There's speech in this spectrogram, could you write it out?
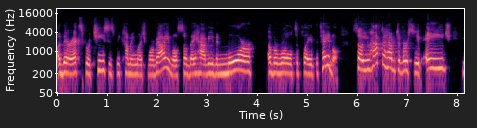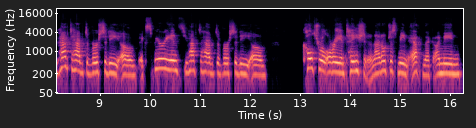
uh, their expertise is becoming much more valuable. So they have even more of a role to play at the table. So you have to have diversity of age, you have to have diversity of experience, you have to have diversity of cultural orientation. And I don't just mean ethnic, I mean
